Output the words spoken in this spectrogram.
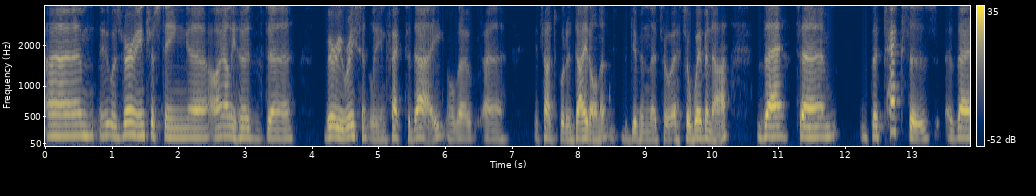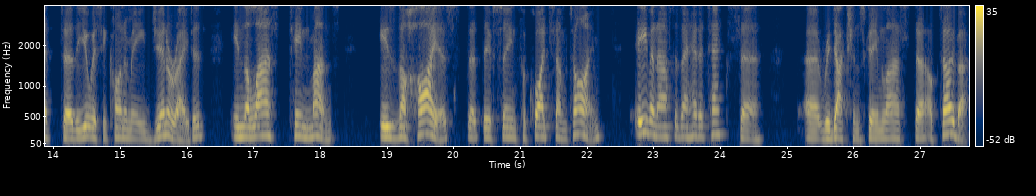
Um, it was very interesting. Uh, I only heard uh, very recently, in fact, today, although uh, it's hard to put a date on it, given that it's a, it's a webinar, that um, the taxes that uh, the US economy generated in the last 10 months is the highest that they've seen for quite some time, even after they had a tax uh, uh, reduction scheme last uh, October.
